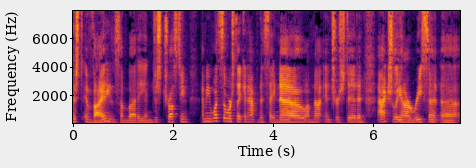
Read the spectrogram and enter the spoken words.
just inviting somebody and just trusting. I mean, what's the worst that can happen to say no? I'm not interested. And actually, in our recent uh,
